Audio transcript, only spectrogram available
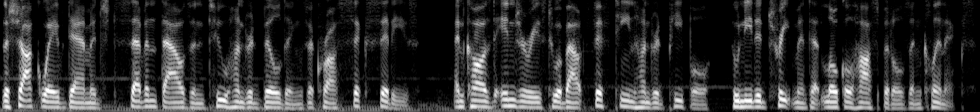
The shockwave damaged 7,200 buildings across six cities and caused injuries to about 1,500 people who needed treatment at local hospitals and clinics.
